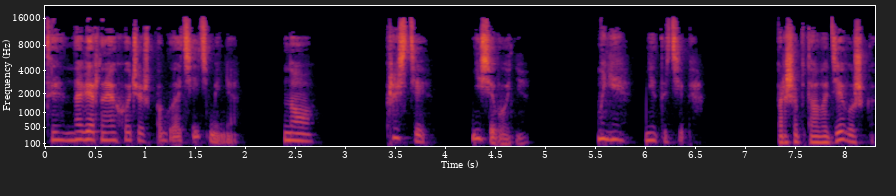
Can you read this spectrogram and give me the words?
«Ты, наверное, хочешь поглотить меня, но... Прости, не сегодня. Мне не до тебя» прошептала девушка,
